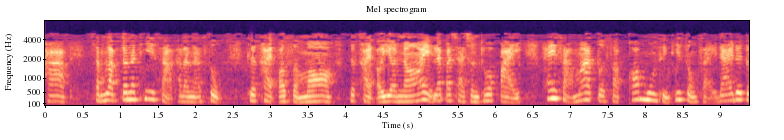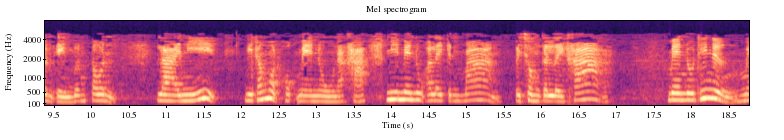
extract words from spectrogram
ภาพสำหรับเจ้าหน้าที่สาธารณสุข เครือข่ายอสมเครือข่ายอยน้อย และประชาชนทั่วไป ให้สามารถตรวจสอบข้อมูลสิ่งที่สงสัยได้ด้วยตนเองเบื้องต้นลายนี้มีทั้งหมด 6 เมนูนะคะ มีเมนูอะไรกันบ้าง ไปชมกันเลยค่ะ เมนูที่ 1 เม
